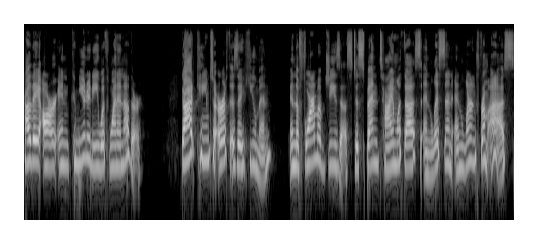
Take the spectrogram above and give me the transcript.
how they are in community with one another. God came to earth as a human in the form of Jesus to spend time with us and listen and learn from us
